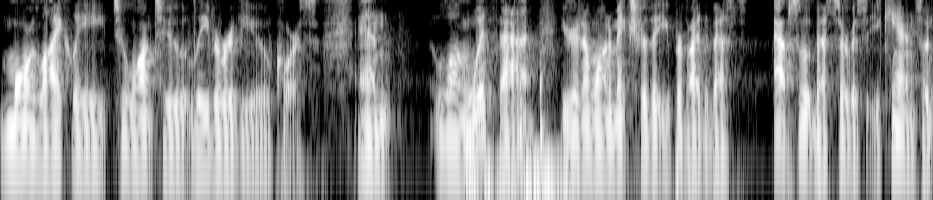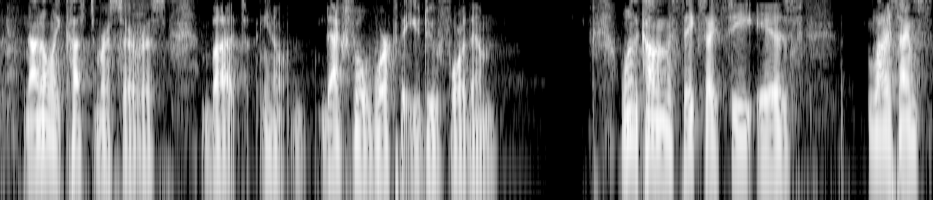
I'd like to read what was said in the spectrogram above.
more likely to want to leave a review, of course. And along with that, you're going to want to make sure that you provide the best, absolute best service that you can. So not only customer service, but, you know, the actual work that you do for them. One of the common mistakes I see is a lot of times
